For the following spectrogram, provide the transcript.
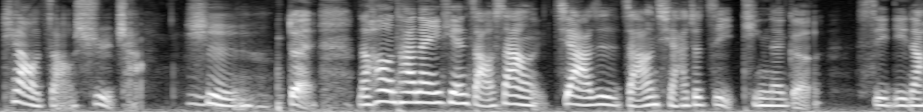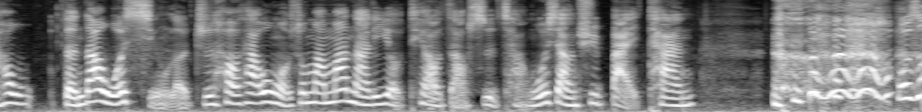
跳蚤市场，是。对，然后他那一天早上假日早上起来他就自己听那个 CD，然后。等到我醒了之后，他问我说：“妈妈，哪里有跳蚤市场？我想去摆摊。” 我说：“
